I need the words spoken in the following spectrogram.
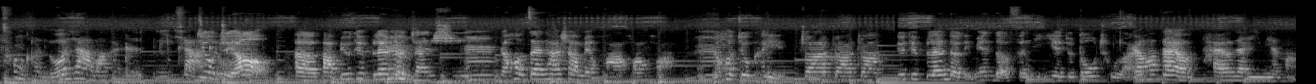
蹭很多下吗？还是一下？就只要呃把 Beauty Blender 沾湿，然后在它上面划划划，然后就可以抓抓抓，Beauty Blender 里面的粉底液就都出来了。然后再有还要再一遍吗？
